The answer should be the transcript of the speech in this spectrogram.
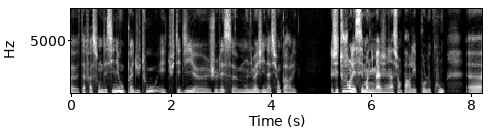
euh, ta façon de dessiner ou pas du tout Et tu t'es dit, euh, je laisse mon imagination parler? J'ai toujours laissé mon imagination parler pour le coup. Euh,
